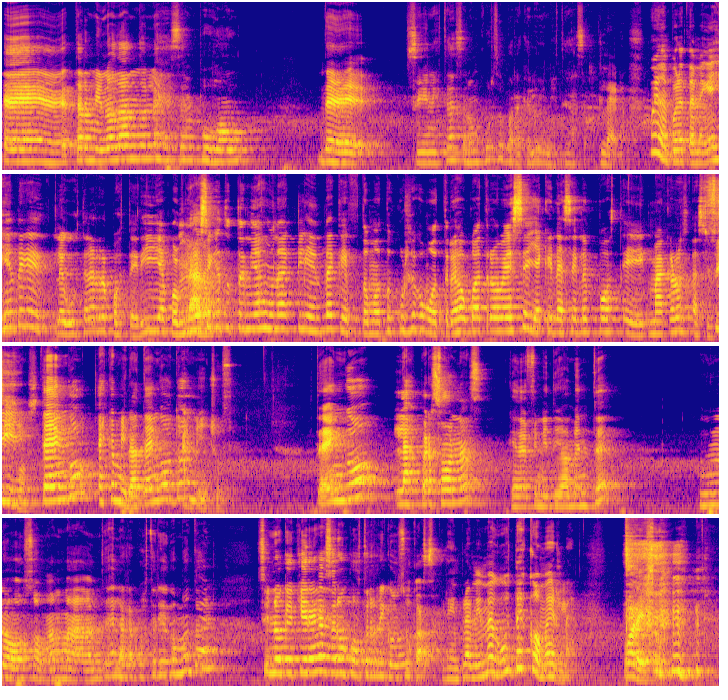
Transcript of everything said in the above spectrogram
eh, termino dándoles ese empujón de si viniste a hacer un curso, ¿para qué lo viniste a hacer? Claro. Bueno, pero también hay gente que le gusta la repostería. Por ejemplo, yo sé que tú tenías una clienta que tomó tu curso como tres o cuatro veces y ya quería hacerle post, eh, macros a sus hijos. Sí, tengo, es que mira, tengo dos nichos. Tengo las personas que definitivamente no son amantes de la repostería como tal, sino que quieren hacer un postre rico en su casa. Por ejemplo, a mí me gusta es comerla. Por eso.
